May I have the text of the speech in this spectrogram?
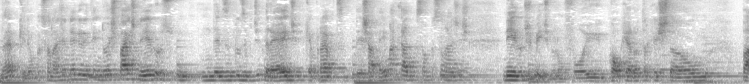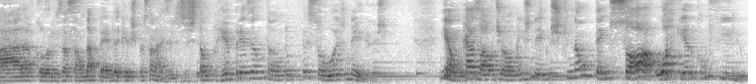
né? Porque ele é um personagem negro, ele tem dois pais negros, um deles inclusive de dread, que é pra deixar bem marcado que são personagens negros mesmo, não foi qualquer outra questão para a colorização da pele daqueles personagens. Eles estão representando pessoas negras. E é um casal de homens negros que não tem só o arqueiro como filho.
